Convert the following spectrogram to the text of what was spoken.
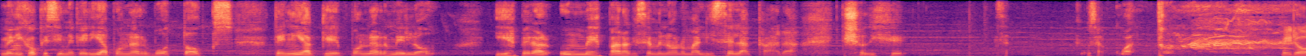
me dijo que si me quería poner Botox, tenía que ponérmelo y esperar un mes para que se me normalice la cara. Y yo dije, o sea, ¿cuánto? Pero,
